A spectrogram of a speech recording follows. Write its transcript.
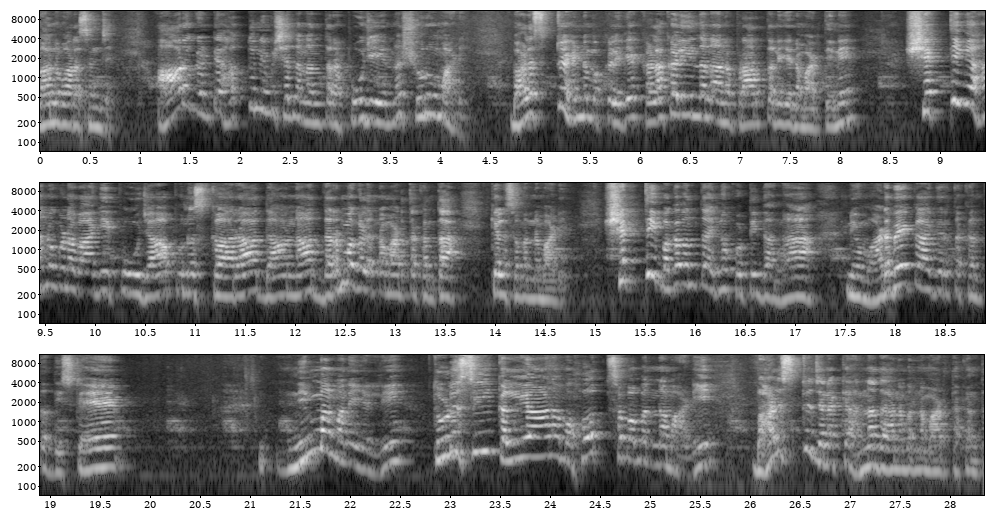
ಭಾನುವಾರ ಸಂಜೆ. ಆರು ಗಂಟೆ ಹತ್ತು ನಿಮಿಷದ ನಂತರ ಪೂಜೆಯನ್ನು ಶುರು ಮಾಡಿ. ಬಹಳಷ್ಟು ಹೆಣ್ಣು ಮಕ್ಕಳಿಗೆ ಕಳಕಳಿಯಿಂದ ನಾನು ಪ್ರಾರ್ಥನೆಯನ್ನು ಮಾಡ್ತೀನಿ. ಶಕ್ತಿಗೆ ಅನುಗುಣವಾಗಿ ಪೂಜಾ, ಪುನಸ್ಕಾರ, ದಾನ, ಧರ್ಮಗಳನ್ನು ಮಾಡ್ತಕ್ಕಂಥ ಕೆಲಸವನ್ನು ಮಾಡಿ. ಶಕ್ತಿ ಭಗವಂತ ಇನ್ನೂ ಕೊಟ್ಟಿದ್ದಾನ. ನೀವು ಮಾಡಬೇಕಾಗಿರ್ತಕ್ಕಂಥದ್ದಿಷ್ಟೇ. ನಿಮ್ಮ ಮನೆಯಲ್ಲಿ ತುಳಸಿ ಕಲ್ಯಾಣ ಮಹೋತ್ಸವವನ್ನು ಮಾಡಿ, ಬಹಳಷ್ಟು ಜನಕ್ಕೆ ಅನ್ನದಾನವನ್ನು ಮಾಡ್ತಕ್ಕಂಥ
